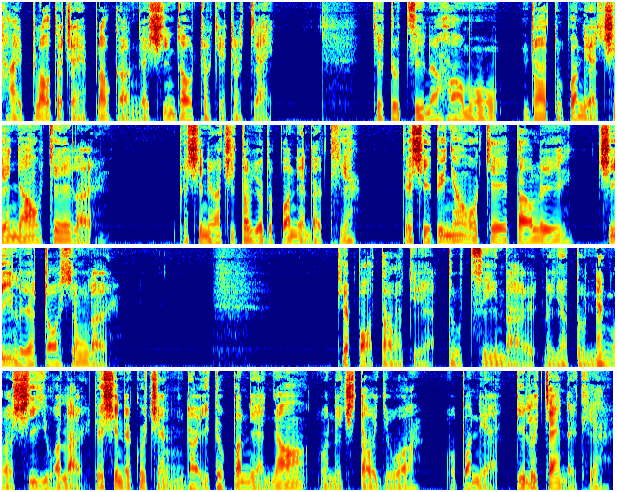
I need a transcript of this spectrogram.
หายเปล่าแต่ใจเปล่าก่อนก็ชินเจ้าตัวเกตใจเจตุจีนะเขาโมรอตัวป้อนเนี่ยเชี่ยเงาโอเคเลยแต่สิเนี่ยจีตัวอยู่ตัวป้อนเนี่ยได้เทีย thế chỉ tự nhau ok, tao lì chỉ lì cho xong lại. Thiệp bỏ tao thì tu chỉ lại là giờ tu năng ở sĩ vừa lại. Thế chỉ là cứ chẳng đợi ít tu bao nhiêu nhỏ và nó chỉ tao vừa ở bao nhiêu đi lúc chạy lại thiệp à.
